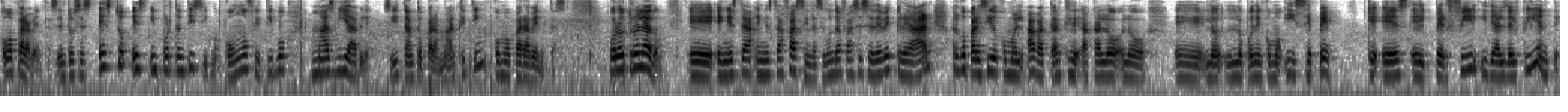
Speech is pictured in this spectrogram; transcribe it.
como para ventas. Entonces, esto es importantísimo, con un objetivo más viable, ¿sí? Tanto para marketing como para ventas. Por otro lado, eh, en, esta, en esta fase, en la segunda fase, se debe crear algo parecido como el avatar, que acá lo, lo, eh, lo, ponen como ICP, que es el perfil ideal del cliente,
